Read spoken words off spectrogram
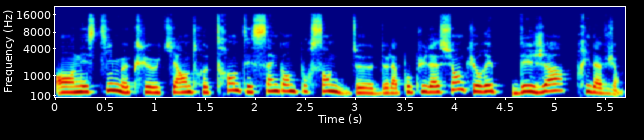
on estime qu'il y a entre 30 et 50 de, de la population qui aurait déjà pris l'avion.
